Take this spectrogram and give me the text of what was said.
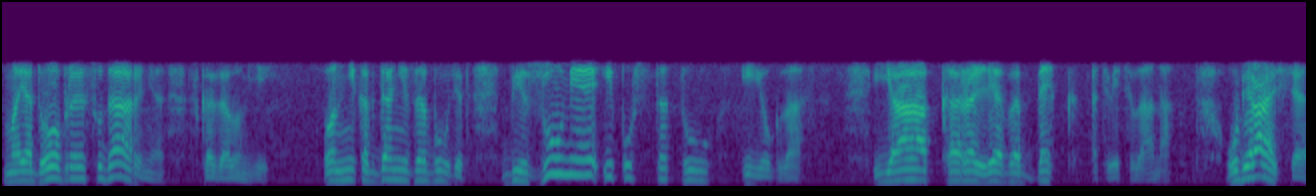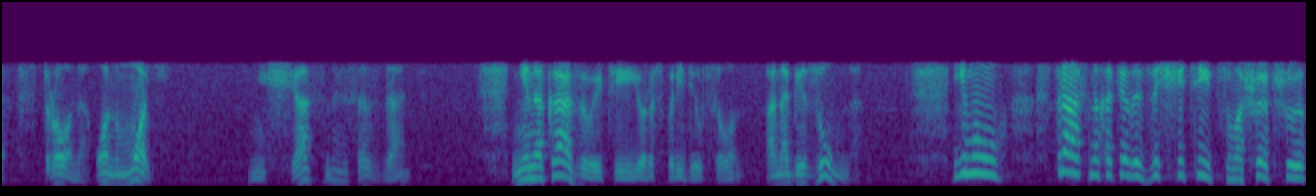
моя добрая сударыня?» — сказал он ей. Он никогда не забудет безумие и пустоту ее глаз. «Я королева Бек», — ответила она. «Убирайся с трона, он мой». Несчастное создание. «Не наказывайте ее», — распорядился он. «Она безумна». Ему страстно хотелось защитить сумасшедшую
